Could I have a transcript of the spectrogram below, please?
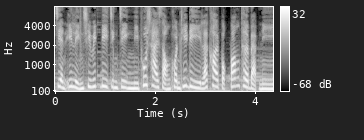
เจียนอีหลิงชีวิตดีจริง ๆ มีผู้ชายสองคนที่ดีและคอยปกป้องเธอแบบนี้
